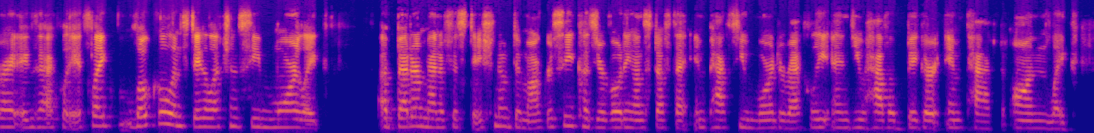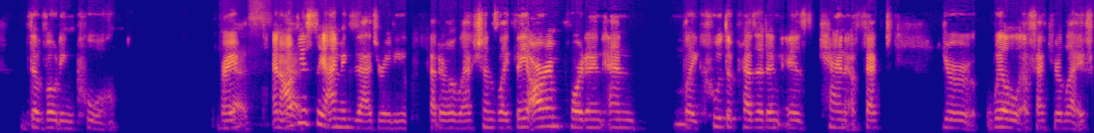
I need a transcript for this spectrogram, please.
Right, exactly. It's like local and state elections seem more like a better manifestation of democracy because you're voting on stuff that impacts you more directly and you have a bigger impact on like the voting pool right? Yes, and yes. obviously i'm exaggerating federal elections like they are important and like who the president is can affect your will affect your life.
